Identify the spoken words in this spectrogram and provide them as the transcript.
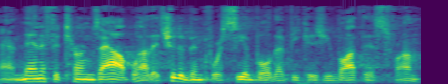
and then if it turns out, well, it should have been foreseeable that because you bought this from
